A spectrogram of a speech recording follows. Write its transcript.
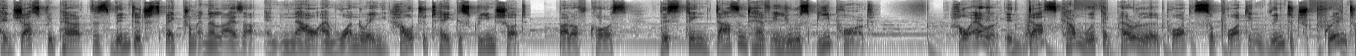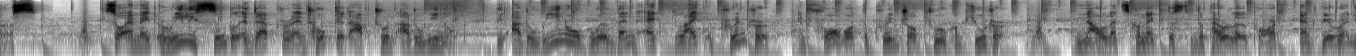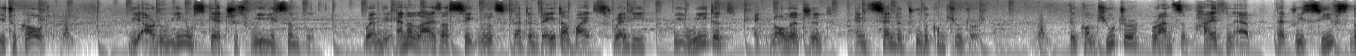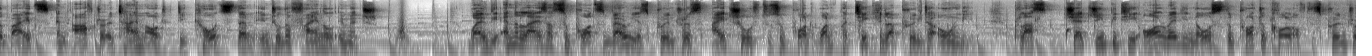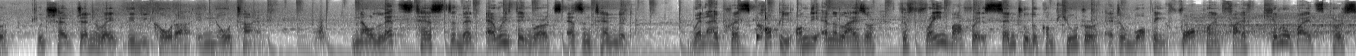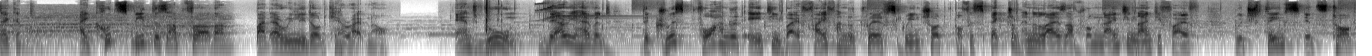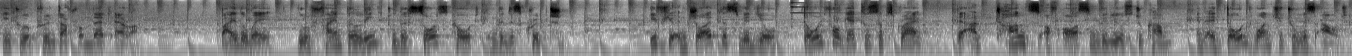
I just repaired this vintage Spectrum analyzer and now I'm wondering how to take a screenshot. But of course, this thing doesn't have a USB port. However, it does come with a parallel port supporting vintage printers. So I made a really simple adapter and hooked it up to an Arduino. The Arduino will then act like a printer and forward the print job to a computer. Now let's connect this to the parallel port and we are ready to code. The Arduino sketch is really simple. When the analyzer signals that the data byte is ready, we read it, acknowledge it and send it to the computer. The computer runs a Python app that receives the bytes and after a timeout decodes them into the final image. While the analyzer supports various printers, I chose to support one particular printer only. Plus, ChatGPT already knows the protocol of this printer, which helped generate the decoder in no time. Now let's test that everything works as intended. When I press copy on the analyzer, the frame buffer is sent to the computer at a whopping 4.5 kilobytes per second. I could speed this up further, but I really don't care right now. And boom, there you have it, the crisp 480 by 512 screenshot of a Spectrum analyzer from 1995, which thinks it's talking to a printer from that era. By the way, you'll find the link to the source code in the description. If you enjoyed this video, don't forget to subscribe. There are tons of awesome videos to come and I don't want you to miss out.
